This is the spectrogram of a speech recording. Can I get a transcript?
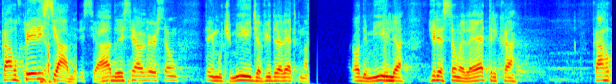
Carro periciado. Periciado. Esse é a versão tem multimídia, vidro elétrico na farol de milha, direção elétrica. Carro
